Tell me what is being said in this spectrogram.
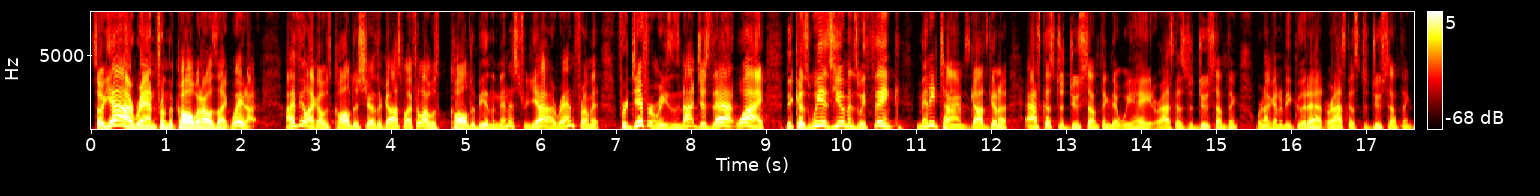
So yeah, I ran from the call when I was like, "Wait, I, I feel like I was called to share the gospel. I feel I was called to be in the ministry. Yeah, I ran from it for different reasons, not just that. Why? Because we as humans, we think many times God's going to ask us to do something that we hate, or ask us to do something we're not going to be good at, or ask us to do something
